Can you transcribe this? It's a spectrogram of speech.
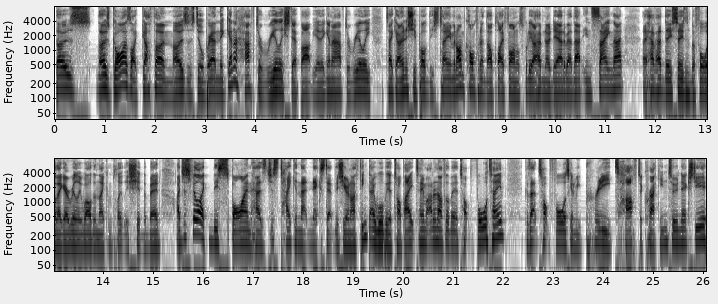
those those guys like Gutho, Moses, Dill Brown, they're going to have to really step up. Yeah, they're going to have to really take ownership of this team. And I'm confident they'll play finals footy. I have no doubt about that. In saying that, they have had these seasons before where they go really well, then they completely shit the bed. I just feel like this spine has just taken that next step this year. And I think they will be a top eight team. I don't know if they'll be a top four team because that top four is going to be pretty tough to crack into next year.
